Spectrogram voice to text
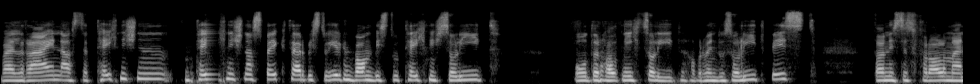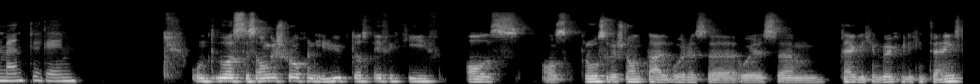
Weil rein aus der technischen, vom technischen Aspekt her bist du irgendwann bist du technisch solid oder halt nicht solid. Aber wenn du solid bist, dann ist es vor allem ein Mental Game. Und du hast es angesprochen, ihr übt das effektiv als, als großer Bestandteil eures, äh, eures ähm, täglichen, wöchentlichen Trainings.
